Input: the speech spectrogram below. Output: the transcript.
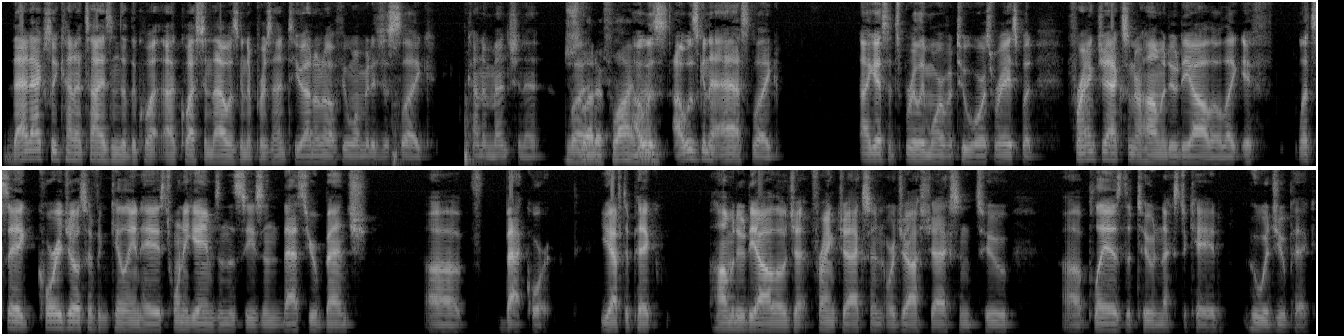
That actually kind of ties into the que- uh, question that I was going to present to you. I don't know if you want me to just like kind of mention it. Just let it fly. Man. I was I was going to ask like, I guess it's really more of a two horse race, but Frank Jackson or Hamidou Diallo, like if let's say Cory Joseph and Killian Hayes, 20 games in the season, that's your bench uh, backcourt. you have to pick Hamidou Diallo, Frank Jackson, or Josh Jackson to uh, play as the two next to Cade, who would you pick?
